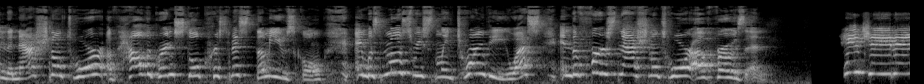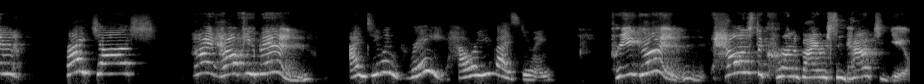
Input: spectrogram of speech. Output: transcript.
in the national tour of How the Grinch Stole Christmas, the musical, and was most recently touring the US in the first national tour of Frozen. Hey, Jaiden! Hi, Josh. Hi, how have you been? I'm doing great. How are you guys doing? Pretty good. How has the coronavirus impacted you?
